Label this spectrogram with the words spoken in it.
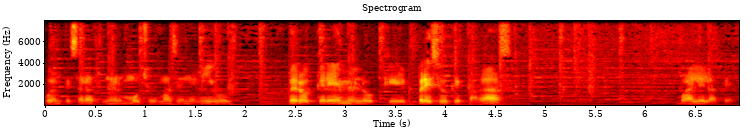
o empezar a tener muchos más enemigos. Pero créeme lo que el precio que pagas vale la pena.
